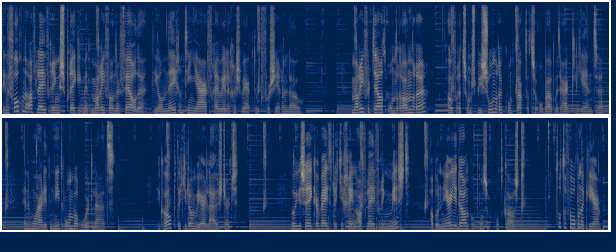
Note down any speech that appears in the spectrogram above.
In de volgende aflevering spreek ik met Marie van der Velde, die al 19 jaar vrijwilligerswerk doet voor Serenlo. Marie vertelt onder andere over het soms bijzondere contact dat ze opbouwt met haar cliënten en hoe haar dit niet onberoerd laat. Ik hoop dat je dan weer luistert. Wil je zeker weten dat je geen aflevering mist? Abonneer je dan op onze podcast. Tot de volgende keer.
